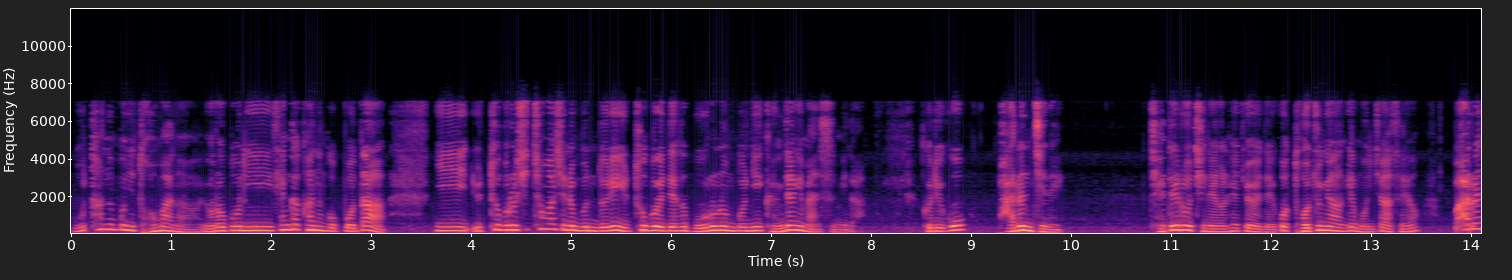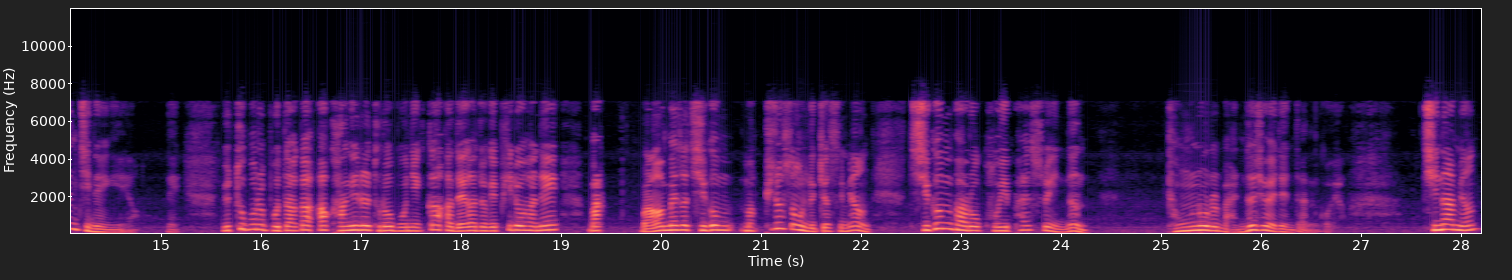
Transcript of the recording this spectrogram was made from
못하는 분이 더 많아요. 여러분이 생각하는 것보다 이 유튜브를 시청하시는 분들이 유튜브에 대해서 모르는 분이 굉장히 많습니다. 그리고 바른 진행, 제대로 진행을 해줘야 되고 더 중요한 게 뭔지 아세요? 빠른 진행이에요. 네. 유튜브를 보다가 아 강의를 들어보니까 아 내가 저게 필요하네 막 마음에서 지금 막 필요성을 느꼈으면 지금 바로 구입할 수 있는 경로를 만드셔야 된다는 거예요. 지나면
